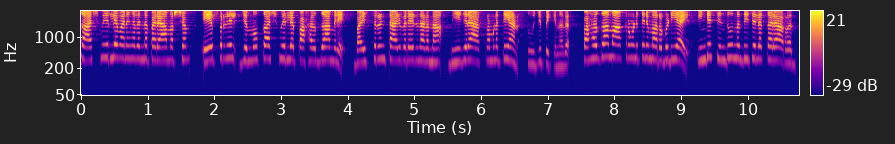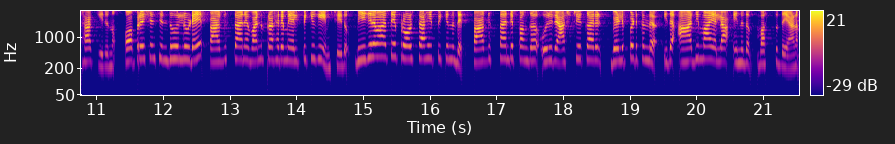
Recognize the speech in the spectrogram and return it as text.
കാശ്മീരിലെ വനങ്ങൾ എന്ന പരാമർശം ഏപ്രിലിൽ ജമ്മു കാശ്മീരിലെ പഹൽഗാമിലെ ബൈസറൻ താഴ്വരയിൽ നടന്ന ഭീകര ആക്രമണത്തെയാണ് സൂചിപ്പിക്കുന്നത്. പഹൽഗാം ആക്രമണത്തിന് മറുപടിയായി ഇന്ത്യ സിന്ധു നദീജല കരാർ റദ്ദാക്കിയിരുന്നു. ഓപ്പറേഷൻ സിന്ധുവിലൂടെ പാകിസ്ഥാന് വൻ പ്രഹരം ഏൽപ്പിക്കുകയും ചെയ്തു. ഭീകരവാദത്തെ പ്രോത്സാഹിപ്പിക്കുന്നതിൽ പാകിസ്ഥാന്റെ പങ്ക് ഒരു രാഷ്ട്രീയക്കാരൻ വെളിപ്പെടുത്തുന്നത് ഇത് ആദ്യമായല്ല എന്നതും വസ്തുതയാണ്.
